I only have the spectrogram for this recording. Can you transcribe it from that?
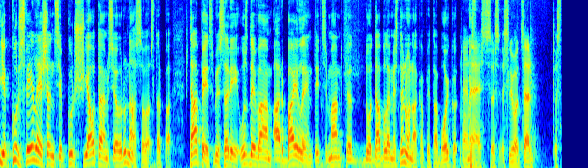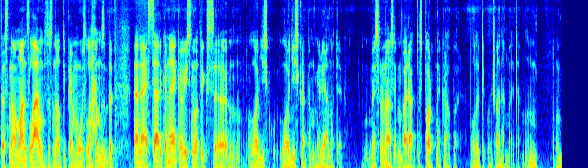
jebkuras vēlēšanas, jebkurš jautājums jau runā savā starpā. Tāpēc mēs arī uzdevām ar bailēm, tici man, ka do dabu, lai mēs nenonākam pie tā boikota. Nē, nē, es, es, es ļoti ceru. Tas, tas nav mans lēmums, tas nav tikai mūsu lēmums, bet nē, nē, es ceru, ka, nē, ka viss notiks um, loģiski, loģiski, kā tam ir jānotiek. Mēs runāsim vairāk par sportu nekā par politiku un šādām lietām. Un, un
